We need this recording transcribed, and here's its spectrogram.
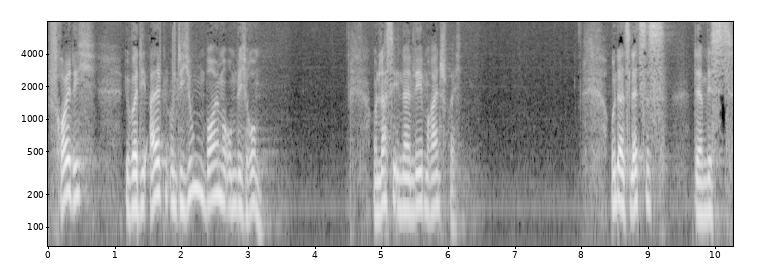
Freu dich über die alten und die jungen Bäume um dich rum und lass sie in dein Leben reinsprechen. Und als letztes der Mist.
